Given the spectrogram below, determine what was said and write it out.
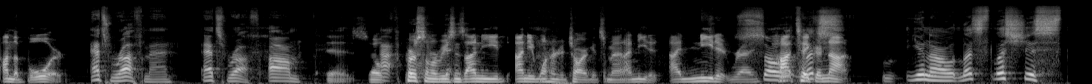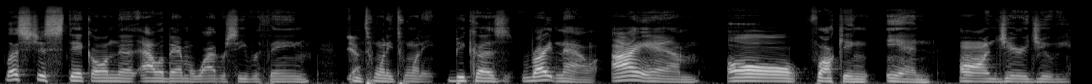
on the board. That's rough, man. That's rough. Um. Yeah, so I, for personal reasons, I need I need 100 targets, man. I need it. I need it, Ray. So Hot take or not? You know, let's let's just let's just stick on the Alabama wide receiver theme from yeah. 2020 because right now I am all fucking in on Jerry Jeudy.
